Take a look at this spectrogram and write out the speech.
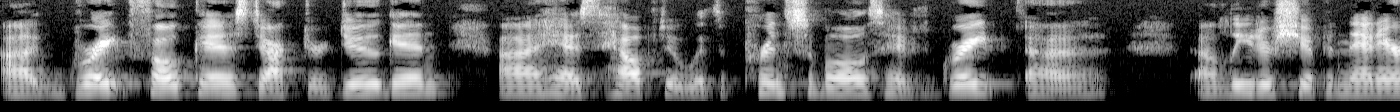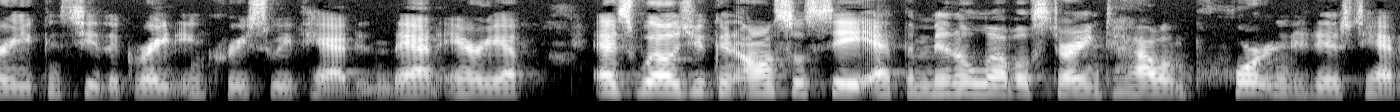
Uh, great focus. Dr. Dugan uh, has helped with the principals, has great uh, uh, leadership in that area. You can see the great increase we've had in that area. As well as you can also see at the middle level, starting to how important it is to have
